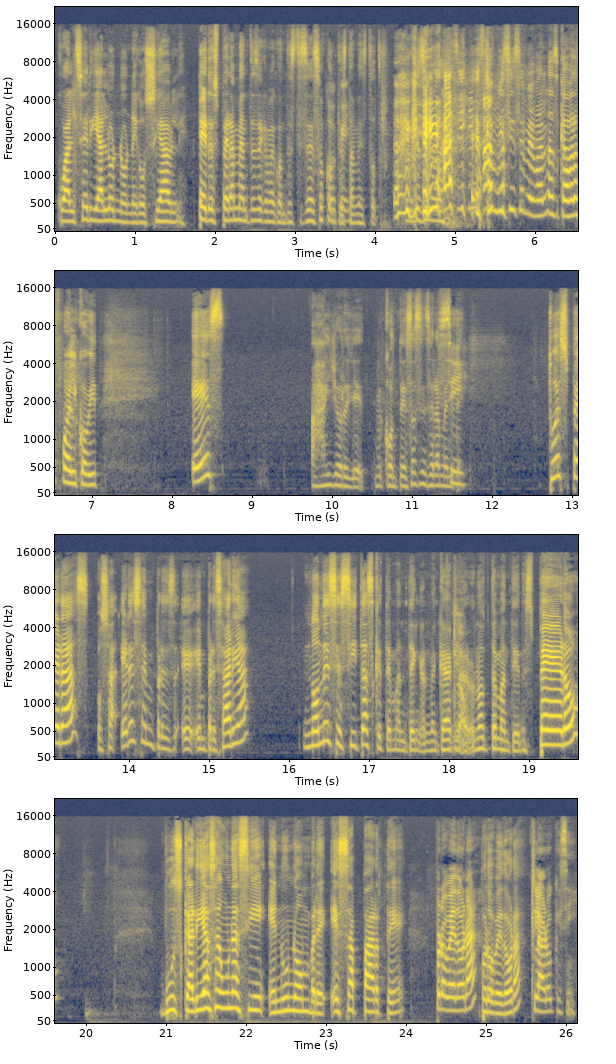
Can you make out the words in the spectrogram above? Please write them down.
¿cuál sería lo no negociable? Pero espérame, antes de que me contestes eso, contéstame esto otro. va- es que a mí sí se me van las cabras por el COVID. Es, ay, Georgette, me contesta sinceramente. sí. Tú esperas, o sea, eres empres- eh, empresaria, no necesitas que te mantengan, me queda claro, no te mantienes, pero buscarías aún así en un hombre esa parte ¿Proveedora? proveedora. Claro que sí.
